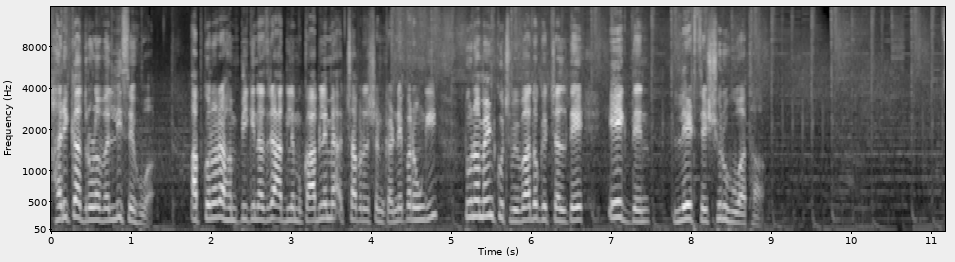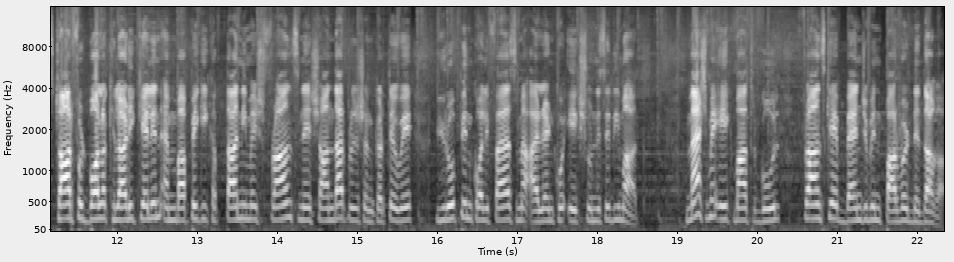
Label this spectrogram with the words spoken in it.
हरिका द्रोड़वल्ली से हुआ. अब कोनोरा हम्पी की नज़रें अगले मुकाबले में अच्छा प्रदर्शन करने पर होंगी. टूर्नामेंट कुछ विवादों के चलते एक दिन लेट से शुरू हुआ था. स्टार फुटबॉलर खिलाड़ी केलिन एम्बापे की कप्तानी में फ्रांस ने शानदार प्रदर्शन करते हुए यूरोपियन क्वालिफायर्स में आयरलैंड को एक शून्य से दी मात. मैच में एकमात्र गोल फ्रांस के बेंजामिन पार्वर्ड ने दागा।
